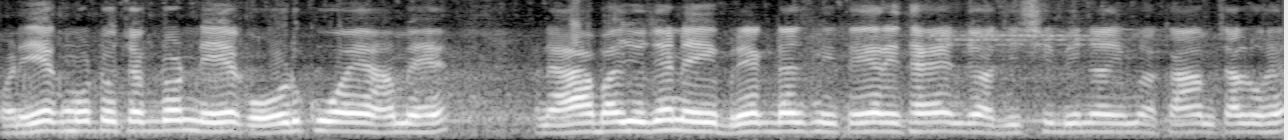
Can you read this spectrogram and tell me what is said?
પણ એક મોટું ચકડોળ ને એક હોડકું અહીંયા સામે છે. અને આ બાજુ છે ને એ બ્રેક ડાન્સની તૈયારી થાય ને જો જીસીબીના એમાં કામ ચાલુ છે.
